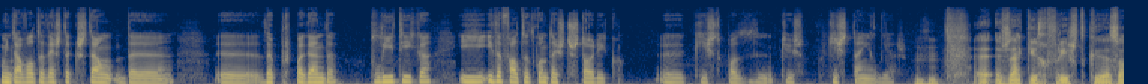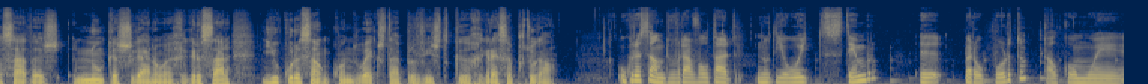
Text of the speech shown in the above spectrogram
muito à volta desta questão da, uh, da propaganda política e, e, da falta de contexto histórico que isto pode. Que isto, que isto tem, aliás. Uhum. já aqui referiste que as ossadas nunca chegaram a regressar e o coração, quando é que está previsto que regresse a Portugal? O coração deverá voltar no dia 8 de setembro uh, para o Porto, tal como, é,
